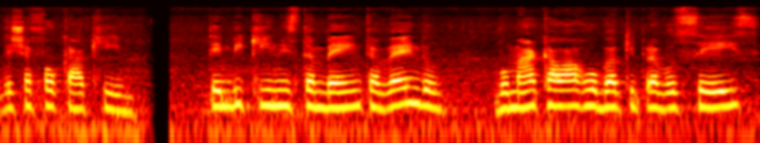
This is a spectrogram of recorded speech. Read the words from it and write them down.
deixa eu focar aqui. Tem biquínis também, tá vendo? Vou marcar o arroba aqui pra vocês.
